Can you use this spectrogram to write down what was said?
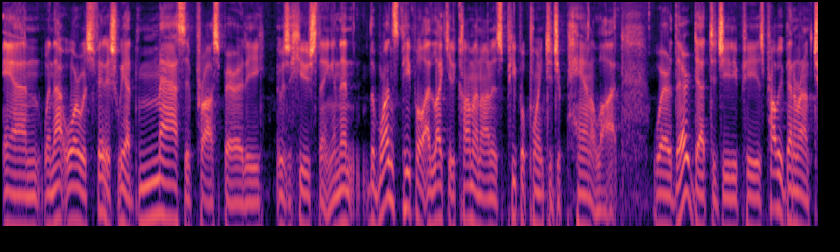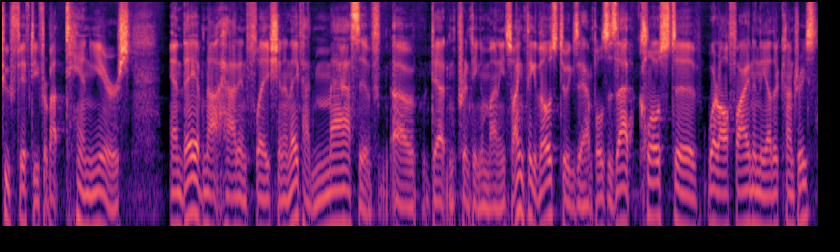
And when that war was finished, we had massive prosperity. It was a huge thing. And then the ones people I'd like you to comment on is people point to Japan a lot, where their debt to GDP has probably been around 250 for about 10 years and they have not had inflation and they've had massive uh, debt and printing of money. So I can think of those two examples. Is that close to what I'll find in the other countries?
